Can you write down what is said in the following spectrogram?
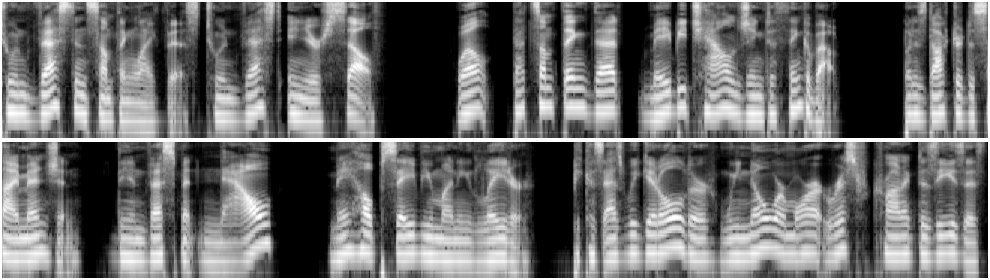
To invest in something like this, to invest in yourself, well, that's something that may be challenging to think about. But as Dr. Desai mentioned, the investment now may help save you money later because as we get older, we know we're more at risk for chronic diseases.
